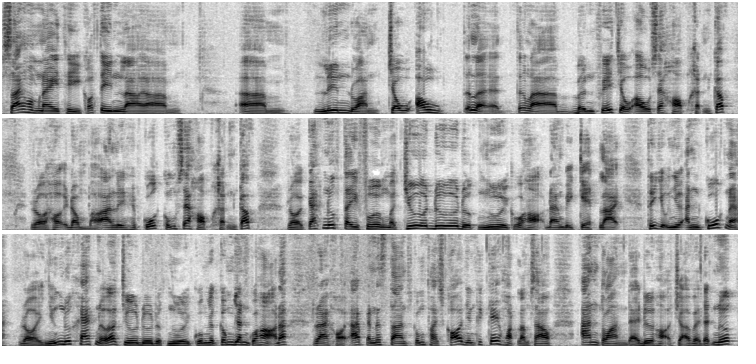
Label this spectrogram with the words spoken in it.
Sáng hôm nay thì có tin là uh, liên đoàn châu Âu tức là tức là bên phía châu Âu sẽ họp khẩn cấp rồi hội đồng bảo an liên hiệp quốc cũng sẽ họp khẩn cấp. Rồi các nước tây phương mà chưa đưa được người của họ đang bị kẹt lại. Thí dụ như anh quốc nè rồi những nước khác nữa chưa đưa được người của công dân của họ đó ra khỏi afghanistan cũng phải có những cái kế hoạch làm sao an toàn để đưa họ trở về đất nước.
